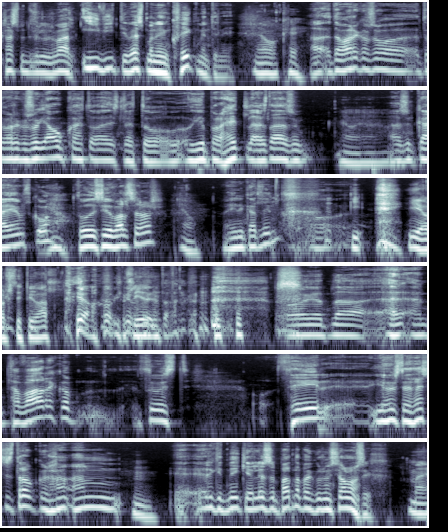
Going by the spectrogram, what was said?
knastmyndufélag val í víti vestmanniðum kvikmyndinni. Já, ok. Að þetta var eitthvað svo, svo jákvætt og aðeinslegt og, og, og ég bara heitlaðist að þessum, þessum gæjum sko Já. þó þið séu valsarar, eini gallinn og Ég, álst upp í val. Já, ég veit það. Hérna, en, en það var eitthvað þú veist þeir, ég veist að þessi strákur hann, hann Hmm. er ekkert mikið að lesa barnabækur um sjálfan sig. Nei,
